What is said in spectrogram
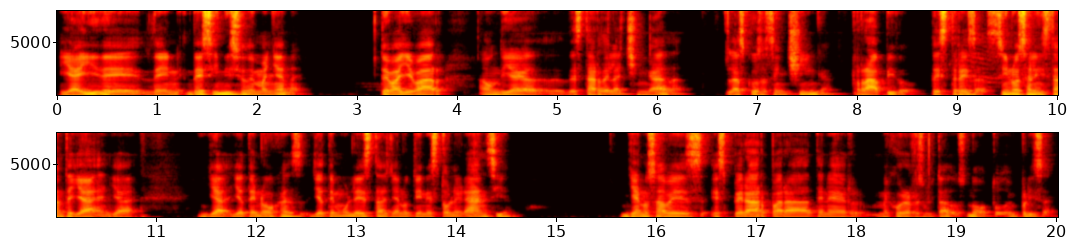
Y ahí de, de, ese inicio de mañana te va a llevar a un día de estar de la chingada, las cosas en chinga, rápido, te estresas, si no es al instante ya, ya, ya, ya te enojas, ya te molestas, ya no tienes tolerancia, ya no sabes esperar para tener mejores resultados, no, todo en prisa.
